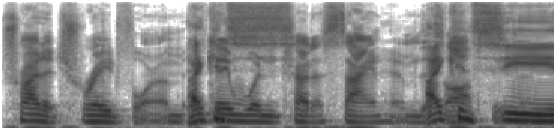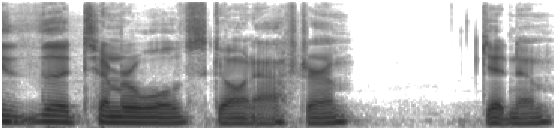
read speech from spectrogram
try to trade for him. If I they wouldn't s- try to sign him. This I could see the Timberwolves going after him, getting him.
